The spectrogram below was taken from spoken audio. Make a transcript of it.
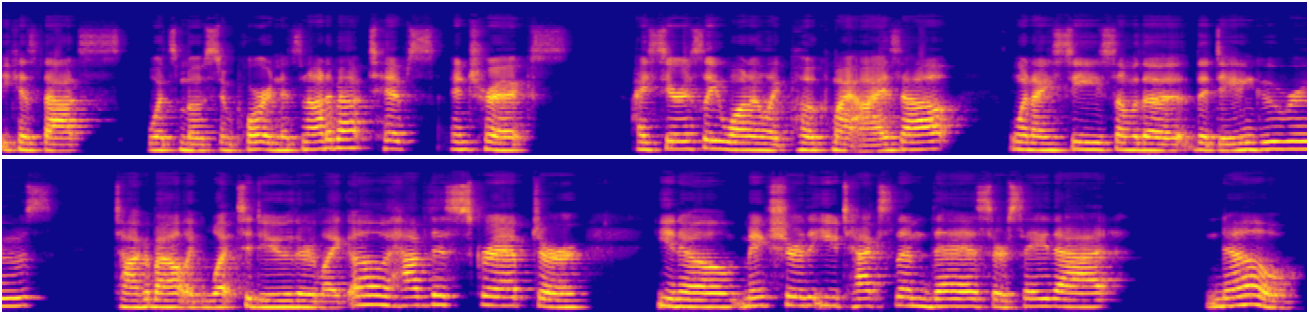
because that's what's most important. It's not about tips and tricks. I seriously want to like poke my eyes out when I see some of the the dating gurus talk about like what to do, they're like, "Oh, have this script or you know, make sure that you text them this or say that." No.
